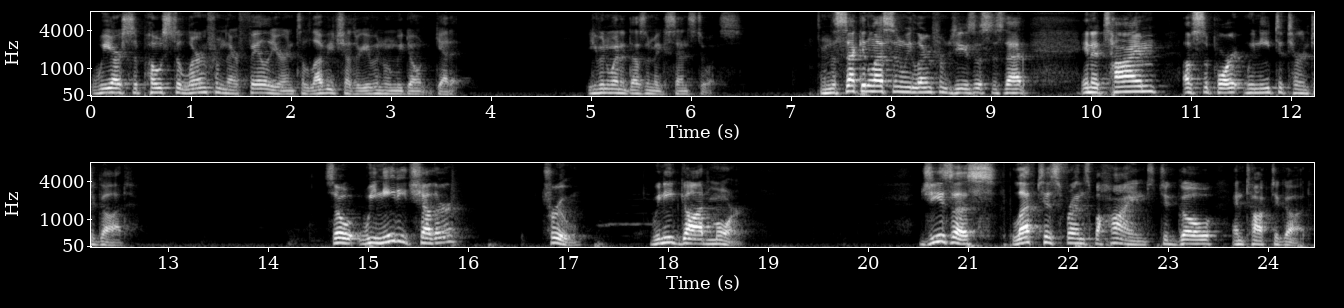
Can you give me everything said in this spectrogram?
we are supposed to learn from their failure and to love each other even when we don't get it, even when it doesn't make sense to us. And the second lesson we learn from Jesus is that in a time of support, we need to turn to God. So we need each other, true. We need God more. Jesus left his friends behind to go and talk to God.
